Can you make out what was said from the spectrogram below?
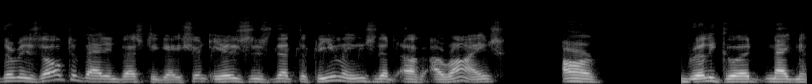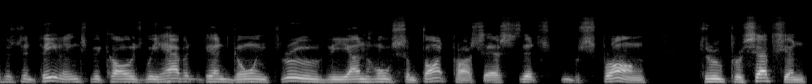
the result of that investigation is is that the feelings that uh, arise are really good, magnificent feelings because we haven't been going through the unwholesome thought process that's sprung through perception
